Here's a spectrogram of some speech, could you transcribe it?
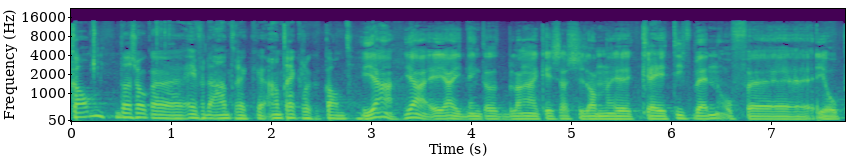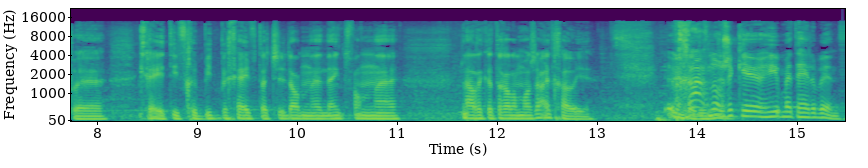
kan... dat is ook eh, een van de aantrek, aantrekkelijke kanten. Ja, ja, ja, ik denk dat het belangrijk is als je dan eh, creatief bent... of eh, je op eh, creatief gebied begeeft... dat je dan eh, denkt van, eh, laat ik het er allemaal eens uitgooien. Eh, Graag nog eens een keer hier met de hele band.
